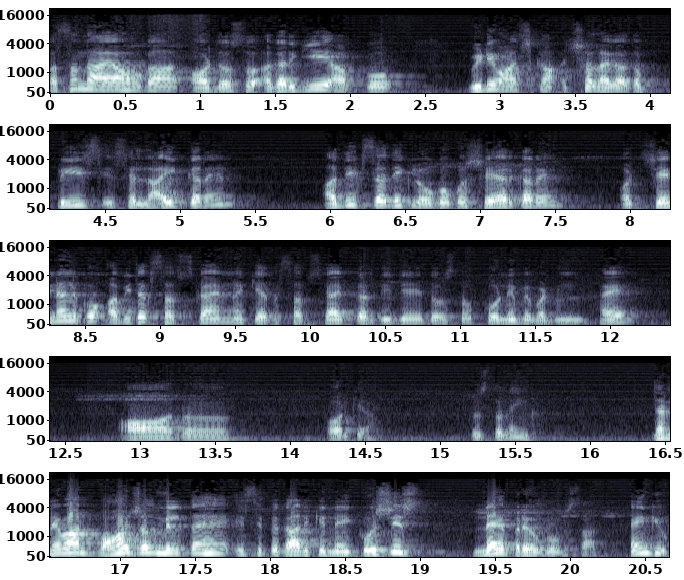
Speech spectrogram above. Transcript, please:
पसंद आया होगा और दोस्तों अगर ये आपको वीडियो आज का अच्छा लगा तो प्लीज़ इसे लाइक करें, अधिक से अधिक लोगों को शेयर करें और चैनल को अभी तक सब्सक्राइब न किया तो सब्सक्राइब कर दीजिए। दोस्तों, कोने में बटन है और और क्या? दोस्तों, नहीं। धन्यवाद, बहुत जल्द मिलते हैं इसी प्रकार की नई कोशिश, नए प्रयोगों के साथ। थैंक यू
